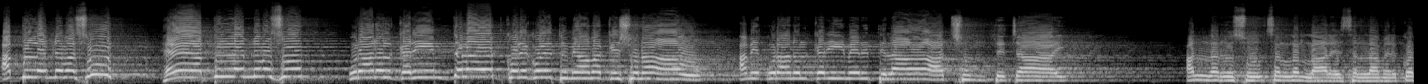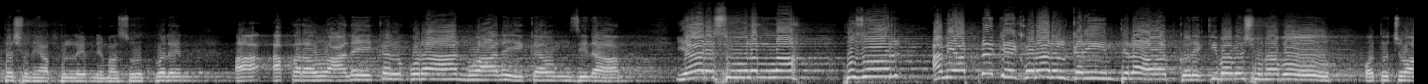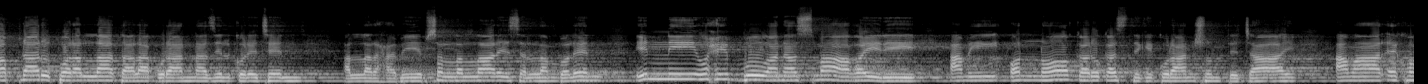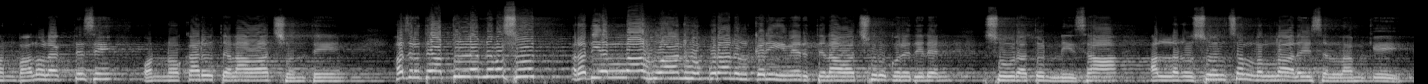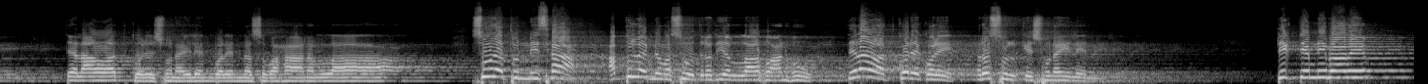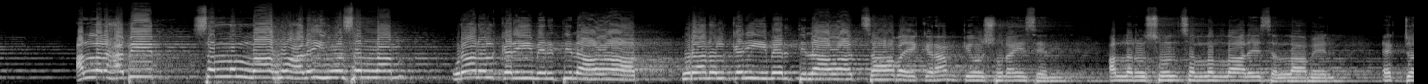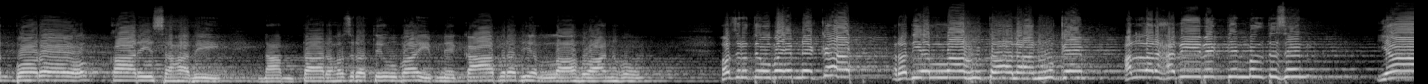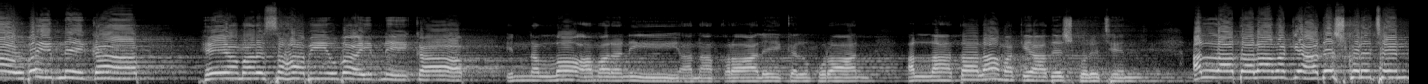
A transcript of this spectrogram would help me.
আব্দুল্লাহ ইবনে মাসউদ। হে আব্দুল্লাহ ইবনে মাসউদ, কোরআনুল করিম তেলাওয়াত করে করে তুমি আমাকে শোনাও। আমি কোরআনুল করিমের তেলাওয়াত শুনতে চাই। আল্লাহ রসুল আলাইহি সাল্লামের কথা শুনে আব্দুল্লাহ ইবনে মাসউদ বলেন আকরাউ আলাইকাল কোরআন ওয়া আলাইকা উনজিলা। ইয়া রাসূলুল্লাহ, হুজুর, আমি আপনাকে কোরআনুল করিম তেলাওয়াত করে কীভাবে শোনাবো? অথচ আপনার উপর আল্লাহ তাআলা কোরআন নাজিল করেছেন। আল্লাহর হাবিব সাল্লাল্লাহু আলাইহি সাল্লাম বলেন, ইন্নী উহিব্বু আন আসমা গায়রি, আমি অন্য কারও কাছ থেকে কোরআন শুনতে চাই। আমার এখন ভালো লাগতেছে অন্য কারও তেলাওয়াত শুনতে। হযরতে আব্দুল্লাহ রাদিয়াল্লাহু আনহু কোরআনুল কারীমের তেলাওয়াত শুরু করে দিলেন আল্লাহ রাসূল আলাইহি সাল্লামকে তেলাওয়াত করে শোনাইলেন, বলেন না সুবাহান আল্লাহ সুরাতুন নিসা, আব্দুল্লাহ ইবনে মাসউদ রাদিয়াল্লাহু আনহু তেলাওয়াত করে করে রসুলকে শোনাইলেন। ঠিক তেমনি ভাবে আল্লাহর হাবিব সাল্লাল্লাহু আলাইহি ওয়াসাল্লাম কুরআনুল কারীমের তিলাওয়াত, কুরআনুল কারীমের তিলাওয়াত সাহাবায়ে কেরামকেও শোনাইছেন। আল্লাহ রাসূল সাল্লাল্লাহু আলাইহি সাল্লামের একজন বড় কারি সাহাবি, নাম তার হযরতে উবাই ইবনে কাব রাদিয়াল্লাহু আনহু। হযরতে উবাই ইবনে কাব রাদিয়াল্লাহু তাআলা আনহুকে আল্লাহর হাবিব একদিন বলতেছেন, ইয়া উবাই ইবনে কাব, হে আমার সাহাবী উবাই ইবনে কাব, ইন্নাল্লাহ আমারানি আন আকরা আলাইকাল কোরআন। আল্লাহ তাআলা আমাকে আদেশ করেছেন। আল্লাহ তাআলা আমাকে আদেশ করেছেন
